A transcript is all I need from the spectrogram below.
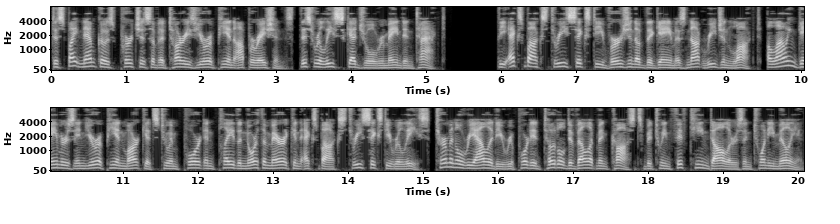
Despite Namco's purchase of Atari's European operations, this release schedule remained intact. The Xbox 360 version of the game is not region-locked, allowing gamers in European markets to import and play the North American Xbox 360 release. Terminal Reality reported total development costs between $15 and $20 million.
